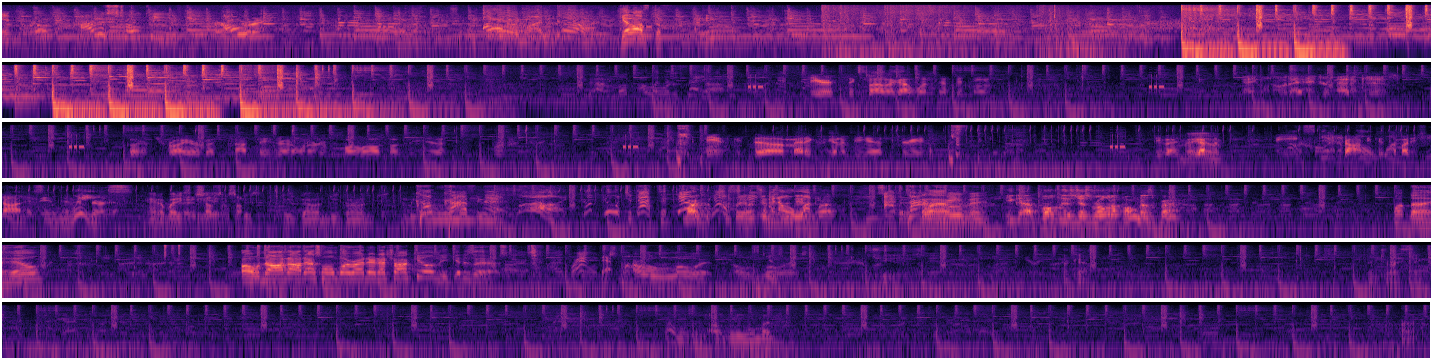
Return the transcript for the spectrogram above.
and I was told to. Oh, Oh my god! Get off the fucking. Sierra 6-5, I got 11015. Yeah, you wanna know what that dramatic is? Go ahead and try our best to not taser. I don't want her to fall off of the uh, roof. He's, the medic's gonna be at 3 You guys, we have to see who shot because somebody shot in the in the Louise. Ain't nobody Hey, scared. stop, stop, Just, just don't, just don't. We Come don't wanna do confident. Lord! Come do what you got to do! Marcus, Y'all you paying of an old this, woman. bro? I That's why I'm moving. You got voltage just rolled up on us, bro. What the hell? Oh no, no, that's homeboy right there. That tried to kill me. Get his ass. Crack that I will low it. I will low it. Jesus. Okay. Interesting. That was an ugly woman. Alright.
